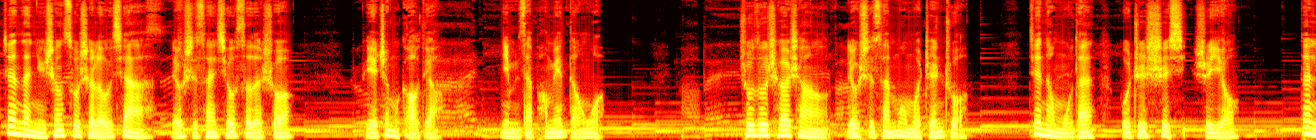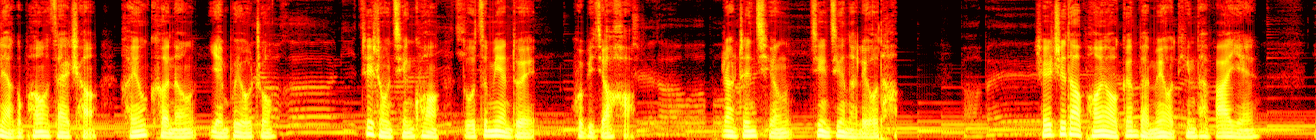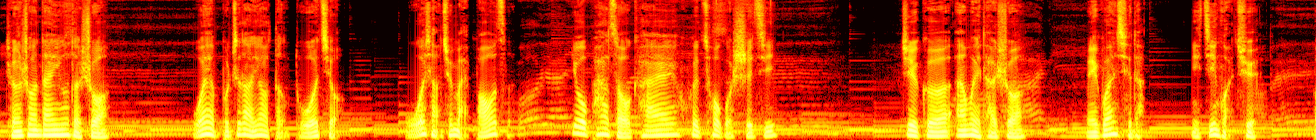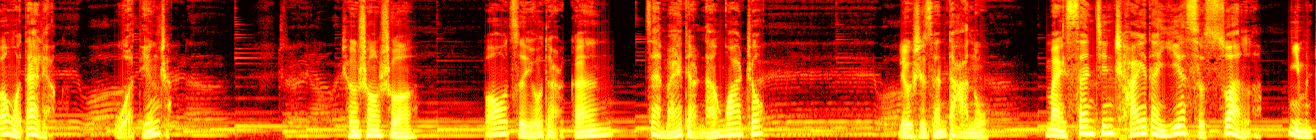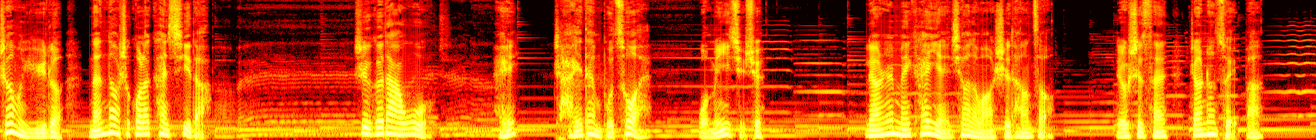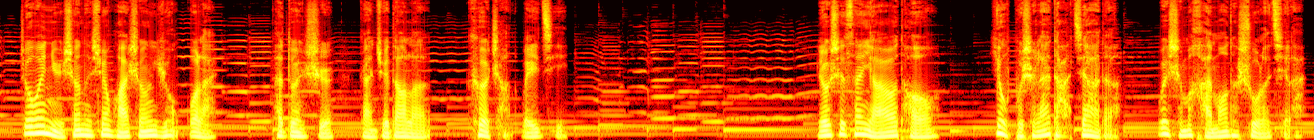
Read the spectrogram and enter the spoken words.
站在女生宿舍楼下，刘十三羞涩地说：“别这么高调，你们在旁边等我。”出租车上，刘十三默默斟酌，见到牡丹不知是喜是忧，但两个朋友在场，很有可能言不由衷。这种情况独自面对会比较好，让真情静静的流淌。谁知道朋友根本没有听他发言，成双担忧地说：“我也不知道要等多久。”我想去买包子，又怕走开会错过时机。志哥安慰他说：“没关系的，你尽管去，帮我带两个，我盯着。”成双说：“包子有点干，再买点南瓜粥。”刘十三大怒：“买三斤茶叶蛋噎死算了，你们这么娱乐，难道是过来看戏的？”志哥大悟：“哎，茶叶蛋不错哎。”我们一起去。两人眉开眼笑的往食堂走。刘十三张张嘴巴，周围女生的喧哗声涌过来，他顿时感觉到了客场的危机。刘十三摇摇头，又不是来打架的，为什么汗毛都竖了起来？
